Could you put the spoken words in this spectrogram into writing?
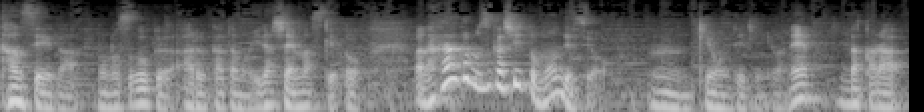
感性がものすごくある方もいらっしゃいますけど、まあ、なかなか難しいと思うんですよ、うん、基本的にはね。だから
